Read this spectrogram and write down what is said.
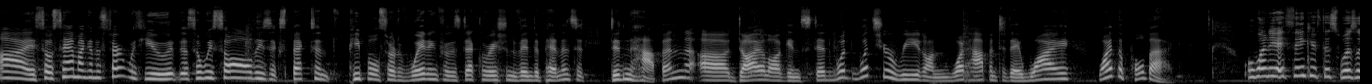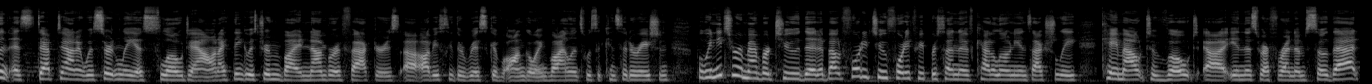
Hi. So, Sam, I'm going to start with you. So, we saw all these expectant people sort of waiting for this Declaration of Independence. It didn't happen. Uh, dialogue instead. What, what's your read on what happened today? Why, why the pullback? Well, Wendy, I think if this wasn't a step down, it was certainly a slowdown. I think it was driven by a number of factors. Uh, obviously, the risk of ongoing violence was a consideration. But we need to remember, too, that about 42, 43% of Catalonians actually came out to vote uh, in this referendum. So that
